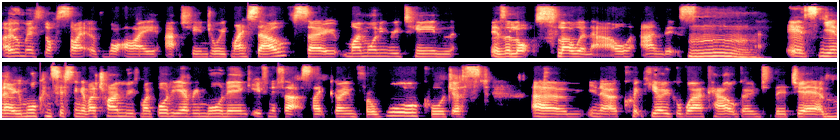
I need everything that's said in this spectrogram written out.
I almost lost sight of what I actually enjoyed myself. So my morning routine is a lot slower now and it's mm is you know more consisting of i try and move my body every morning even if that's like going for a walk or just um, you know a quick yoga workout going to the gym.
